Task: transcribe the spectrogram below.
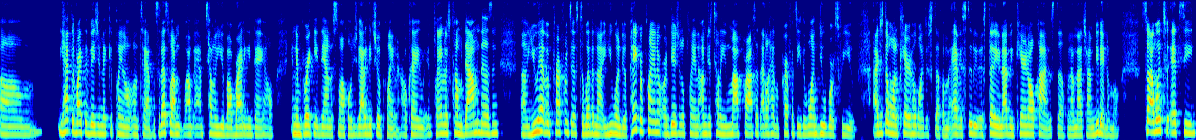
um you have to write the vision, make it plain on, on tablet. So that's why I'm, I'm, I'm telling you about writing it down and then breaking it down to small goals. You got to get you a planner, okay? Planners come a dime a dozen. Uh, you have a preference as to whether or not you want to do a paper planner or digital planner. I'm just telling you my process. I don't have a preference either one. Do works for you. I just don't want to carry a whole bunch of stuff. I'm an avid student and study, and I've been carrying all kinds of stuff, and I'm not trying to do that no more. So I went to Etsy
